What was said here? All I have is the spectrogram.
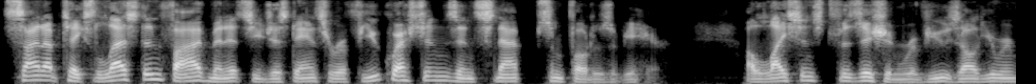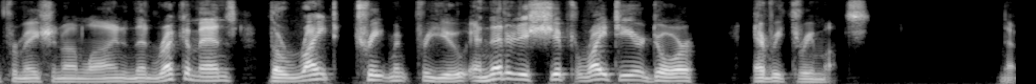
Sign up takes less than five minutes. You just answer a few questions and snap some photos of your hair. A licensed physician reviews all your information online and then recommends the right treatment for you, and then it is shipped right to your door every three months. Now,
